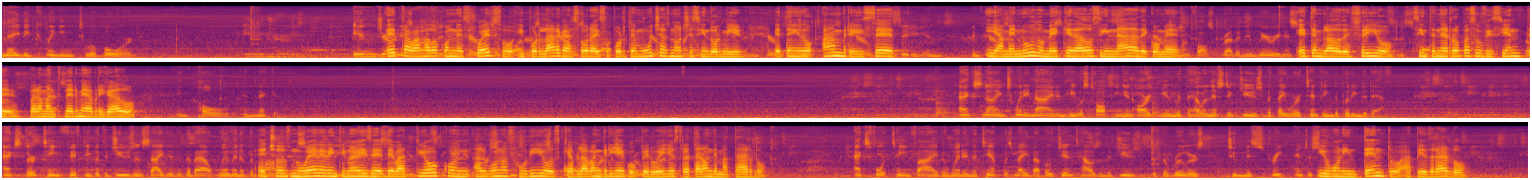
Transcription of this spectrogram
Maybe clinging to a board. He trabajado con esfuerzo y por largas horas y soporté muchas noches sin dormir. He tenido hambre y sed y a menudo me he quedado sin nada de comer. He temblado de frío sin tener ropa suficiente para mantenerme abrigado. Acts 9:29 and he was talking and arguing with the Hellenistic Jews but they were attempting to put him to death. Acts 13:50 but the Jews incited the devout women of the Hechos prominence and the 9, leading 29 of the dice, debatió con algunos judíos que hablaban griego, pero ellos trataron de matarlo. Acts 14:5 and when an attempt was made by both Gentiles and the Jews with the rulers to mistreat and to Y hubo un intento a piedrarlo.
